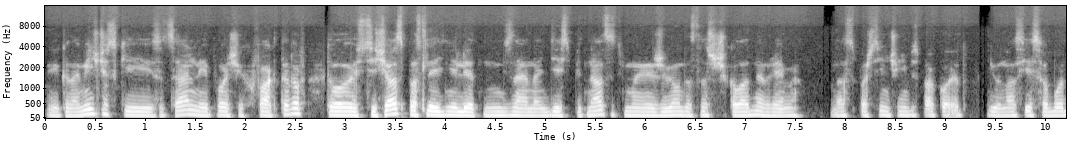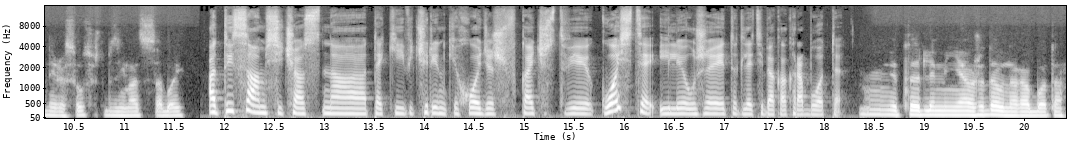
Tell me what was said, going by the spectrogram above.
экономический, социальный и прочих факторов, то сейчас, последние лет, ну, не знаю, на 10-15, мы живем достаточно шоколадное время. Нас почти ничего не беспокоит. И у нас есть свободные ресурсы, чтобы заниматься собой. А ты сам сейчас на такие вечеринки ходишь в качестве гостя или уже это для тебя как работа? Это для меня уже давно работа.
